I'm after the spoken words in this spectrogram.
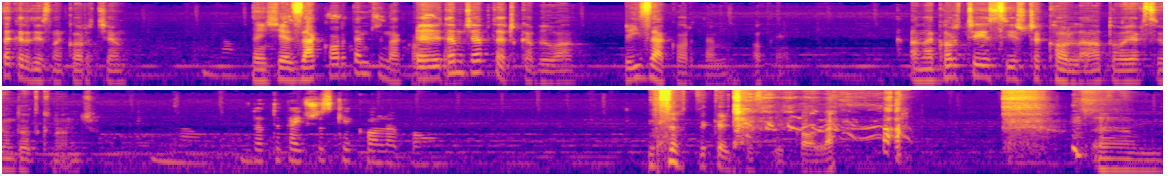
Sekret jest na korcie. No. W sensie za kortem czy na korcie? E, tam gdzie apteczka była. Czyli za kortem, okej. A na korcie jest jeszcze kola, to ja chcę ją dotknąć. No, dotykaj wszystkie kole, bo... Dotykaj wszystkie kole. Um,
